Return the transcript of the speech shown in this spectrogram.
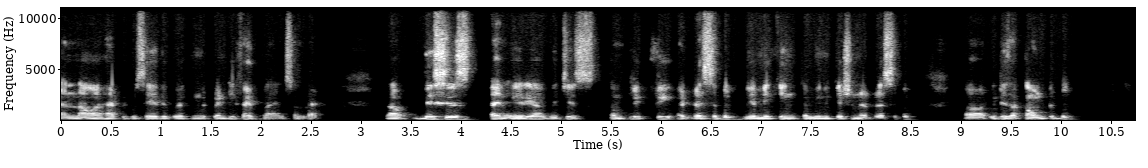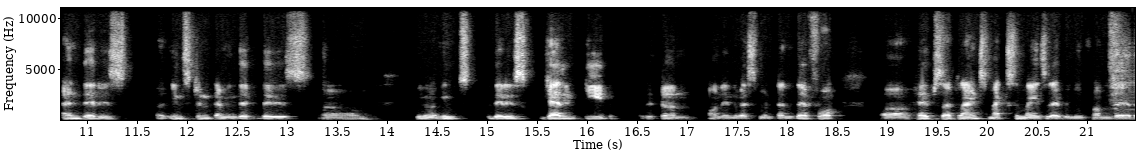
and now I'm happy to say that we're working with 25 clients on that. Now, this is an area which is completely addressable. We are making communication addressable. Uh, it is accountable and there is uh, instant, I mean, there, there is, um, you know, in, there is guaranteed return on investment and therefore uh, helps our clients maximize revenue from their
